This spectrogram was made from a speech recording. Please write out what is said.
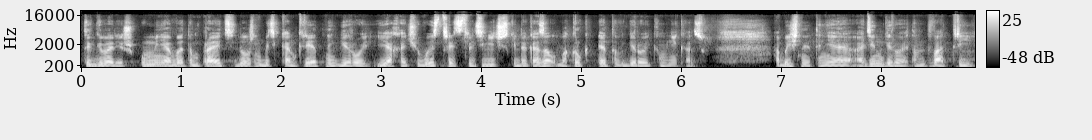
ты говоришь, у меня в этом проекте должен быть конкретный герой. Я хочу выстроить, стратегически доказал, вокруг этого героя коммуникацию. Обычно это не один герой, а там два-три,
